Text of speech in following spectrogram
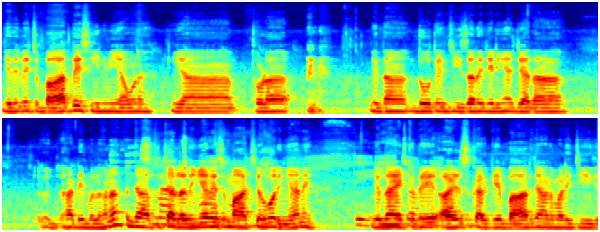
ਜਿਹਦੇ ਵਿੱਚ ਬਾਹਰ ਦੇ ਸੀਨ ਵੀ ਆਉਣ ਜਾਂ ਥੋੜਾ ਜਿੱਦਾਂ ਦੋ ਤਿੰਨ ਚੀਜ਼ਾਂ ਨੇ ਜਿਹੜੀਆਂ ਜ਼ਿਆਦਾ ਅਹ, ਸਾਡੇ ਮਤਲਬ ਹਨਾ ਪੰਜਾਬ 'ਚ ਚੱਲ ਰਹੀਆਂ ਨੇ ਸਮਾਜ 'ਚ ਹੋ ਰਹੀਆਂ ਨੇ। ਤੇ ਜਿੱਦਾਂ ਇੱਕ ਤੇ ਆਇਲਸ ਕਰਕੇ ਬਾਹਰ ਜਾਣ ਵਾਲੀ ਚੀਜ਼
